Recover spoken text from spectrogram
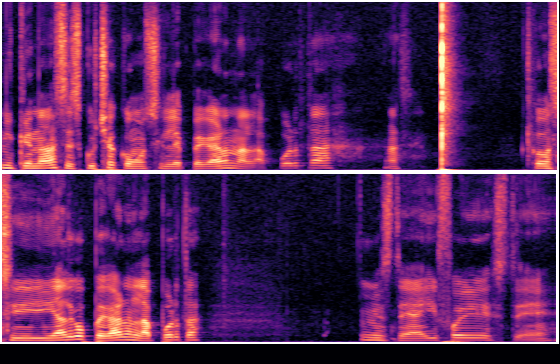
y que nada se escucha como si le pegaran a la puerta, como si algo pegara en la puerta. Este ahí fue este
